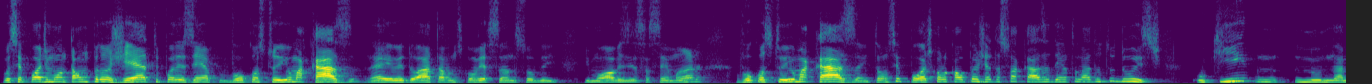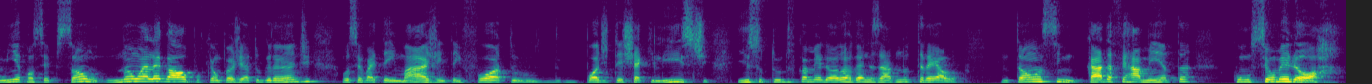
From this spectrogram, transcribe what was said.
Você pode montar um projeto, por exemplo, vou construir uma casa. Né? Eu e o Eduardo estávamos conversando sobre imóveis essa semana. Vou construir uma casa. Então você pode colocar o projeto da sua casa dentro lá do Todoist. O que, na minha concepção, não é legal, porque é um projeto grande, você vai ter imagem, tem foto, pode ter checklist, e isso tudo fica melhor organizado no Trello. Então, assim, cada ferramenta com o seu melhor.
